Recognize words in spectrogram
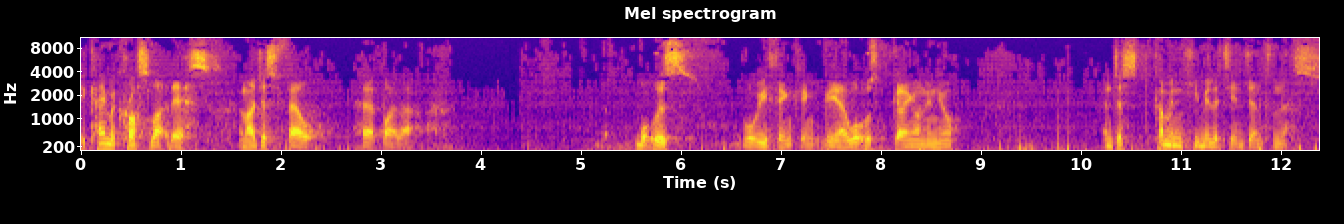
It came across like this, and I just felt hurt by that what was, What were you thinking? You know, what was going on in your. And just come in humility and gentleness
